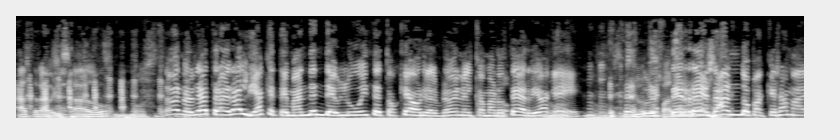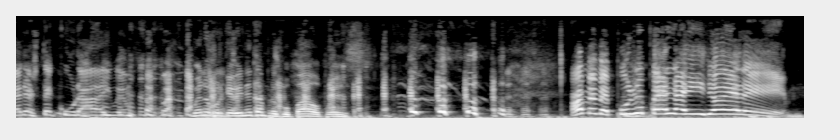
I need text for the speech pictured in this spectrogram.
atravesado. No, se- No, no se atraerá el día que te manden de blue y te toque a Jorge Alfredo en el camarote de arriba, ¿qué? Usted rezando para que esa madre esté curada y Bueno, porque viene tan preocupado, pues. Hombre, me puse pues ahí yo de, de,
